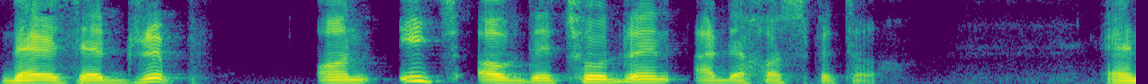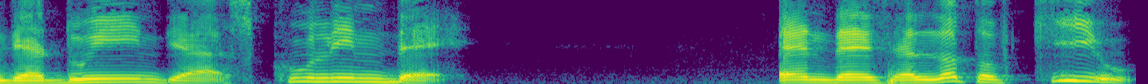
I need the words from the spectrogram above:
There is a drip on each of the children at the hospital, and they are doing their schooling there. And there's a lot of queue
